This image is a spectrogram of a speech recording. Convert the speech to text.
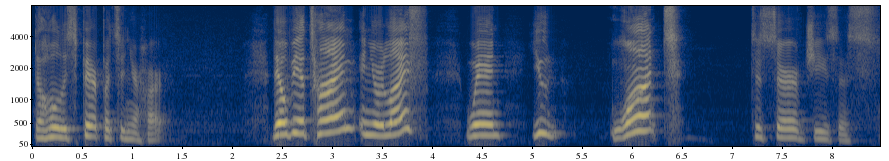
The Holy Spirit puts in your heart. There will be a time in your life when you want to serve Jesus.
